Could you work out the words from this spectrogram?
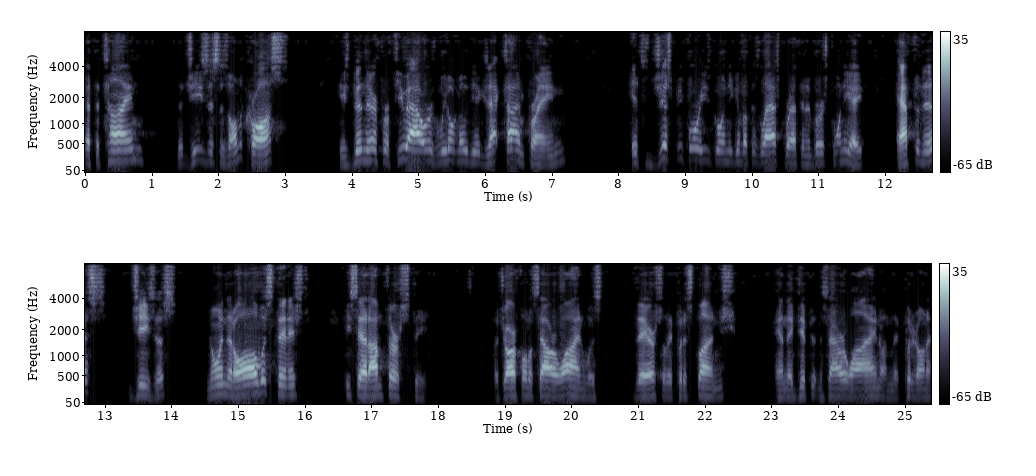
at the time that Jesus is on the cross. He's been there for a few hours. We don't know the exact time frame. It's just before he's going to give up his last breath. And in verse 28, after this, Jesus, knowing that all was finished, he said, I'm thirsty. A jar full of sour wine was there, so they put a sponge and they dipped it in the sour wine and they put it on a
